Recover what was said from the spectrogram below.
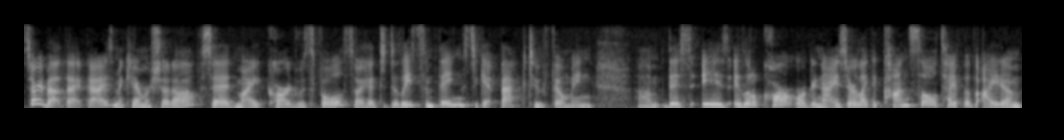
Sorry about that, guys. My camera shut off, said my card was full, so I had to delete some things to get back to filming. Um, this is a little car organizer, like a console type of item.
